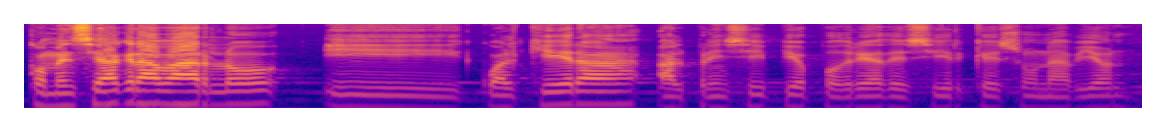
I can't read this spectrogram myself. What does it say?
Comencé a grabarlo y cualquiera al principio podría decir que es un avión.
